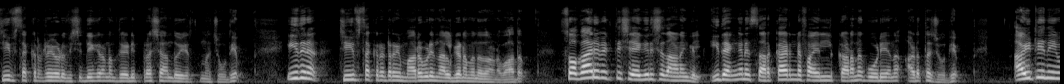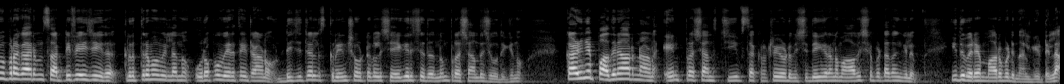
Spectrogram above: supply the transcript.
ചീഫ് സെക്രട്ടറിയോട് വിശദീകരണം തേടി പ്രശാന്ത് ഉയർത്തുന്ന ചോദ്യം. ഇതിന് ചീഫ് സെക്രട്ടറി മറുപടി നൽകണമെന്നതാണ് വാദം. സ്വകാര്യ വ്യക്തി ശേഖരിച്ചതാണെങ്കിൽ ഇതെങ്ങനെ സർക്കാരിന്റെ ഫയലിൽ കടന്നുകൂടിയെന്ന് അടുത്ത ചോദ്യം. ഐ ടി നിയമപ്രകാരം സർട്ടിഫൈ ചെയ്ത് കൃത്രിമമില്ലെന്ന് ഉറപ്പുവരുത്തിയിട്ടാണോ ഡിജിറ്റൽ സ്ക്രീൻഷോട്ടുകൾ ശേഖരിച്ചതെന്നും പ്രശാന്ത് ചോദിക്കുന്നു. കഴിഞ്ഞ പതിനാറിനാണ് എൻ പ്രശാന്ത് ചീഫ് സെക്രട്ടറിയോട് വിശദീകരണം ആവശ്യപ്പെട്ടതെങ്കിലും ഇതുവരെ മറുപടി നൽകിയിട്ടില്ല.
